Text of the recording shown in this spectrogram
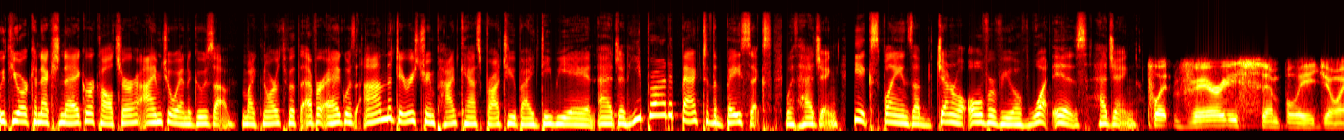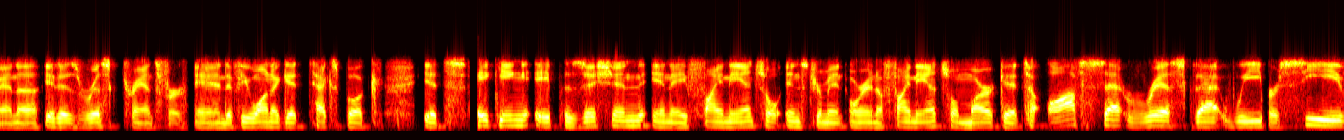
With your connection to agriculture, I'm Joanna Guza. Mike North with EverAg was on the Dairy Stream podcast brought to you by DBA and Edge, and he brought it back to the basics with hedging. He explains a general overview of what is hedging. Put very simply, Joanna, it is risk transfer. And if you want to get textbook, it's taking a position in a financial instrument or in a financial market to offset risk that we perceive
